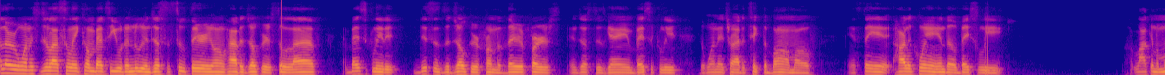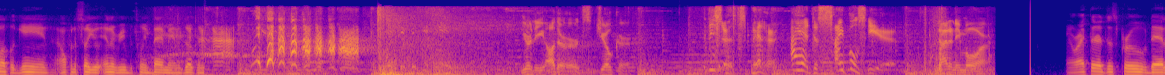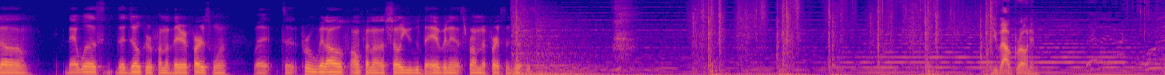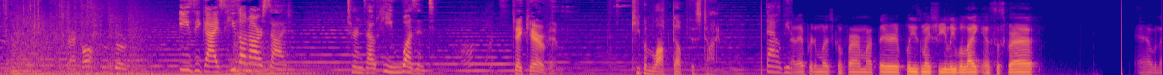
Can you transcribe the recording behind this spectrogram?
Hello everyone, it's July Sailean coming back to you with a new Injustice 2 theory on how the Joker is still alive. Basically, this is the Joker from the very first Injustice game. Basically, the one that tried to take the bomb off. Instead, Harley Quinn ended up basically locking him up again. I'm going to show you an interview between Batman and Joker. You're the other Earth's Joker. This Earth's better. I had disciples here. Not anymore. And right there just proved that um that was the Joker from the very first one. But to prove it off, I'm gonna show you the evidence from the first Injustice. You've outgrown him. Easy, guys. He's on our side. Turns out he wasn't. Take care of him. Keep him locked up this time. That'll be Now that pretty much confirmed my theory. Please make sure you leave a like and subscribe.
